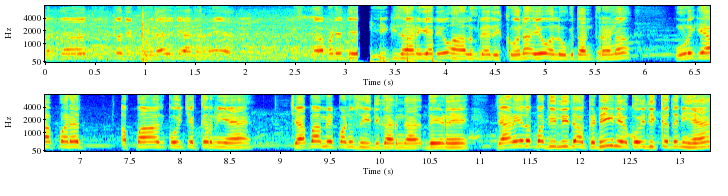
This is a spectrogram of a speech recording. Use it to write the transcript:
ਪਰ ਤਾਂ ਤਰੀਕਾ ਦੇਖੋ ਇਹਨਾਂ ਦਾ ਕੀ ਕਰ ਰਹੇ ਆ। ਆਪਣੇ ਦੇਸ਼ ਕੀ ਕਿਸਾਨ ਗਿਆ ਇਹ ਹਾਲ ਹੋ ਰਿਹਾ ਦੇਖੋ ਨਾ ਇਹ ਲੋਕਤੰਤਰ ਹੈ ਨਾ। ਹੁਣ ਕਿਹਾ ਆਪਾਂ ਨੇ ਆਪਾਂ ਕੋਈ ਚੱਕਰ ਨਹੀਂ ਹੈ। ਚਾਹੇ ਭਾਵੇਂ ਆਪਾਂ ਨੂੰ ਸ਼ਹੀਦ ਕਰਨਾ ਦੇਣੇ ਜਾਣਗੇ ਤਾਂ ਆਪਾਂ ਦਿੱਲੀ ਤੱਕ ਠੀਕ ਨਹੀਂ ਕੋਈ ਦਿੱਕਤ ਨਹੀਂ ਹੈ।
